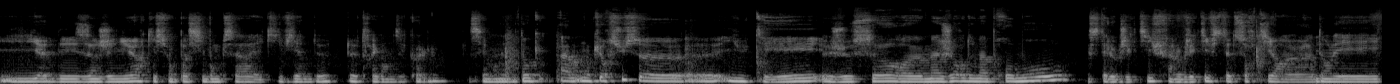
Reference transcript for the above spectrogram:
Il y a des ingénieurs qui sont pas si bons que ça et qui viennent de, de très grandes écoles. C'est mon Donc, à mon cursus euh, IUT, je sors major de ma promo. C'était l'objectif. l'objectif, c'était de sortir dans les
